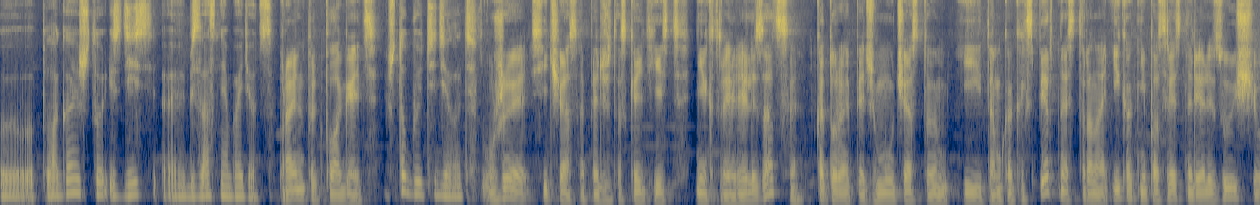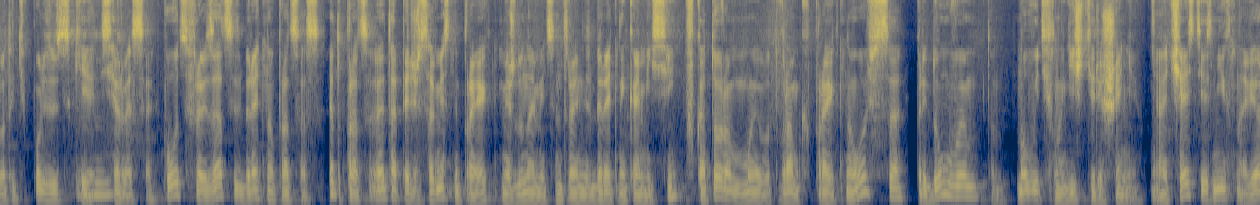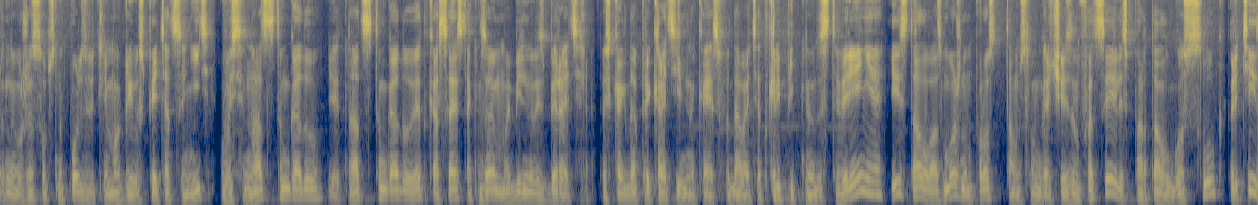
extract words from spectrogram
Э, полагаю, что и здесь э, без вас не обойдется. Правильно предполагаете. Что будете делать? Уже сейчас, опять же, так сказать, есть некоторая реализация, в которой, опять же, мы участвуем и там как экспертная сторона, и как непосредственно реализующие вот эти пользовательские угу. сервисы по цифровизации избирательного процесса. Это, процесс, это, опять же, совместный проект между нами и Центральной избирательной комиссией, в котором мы вот в рамках проектного офиса придумываем там, новые технологические решения. А часть из них, наверное, уже, собственно, пользователи могли успеть оценить в 2018 году, в 2019 году. Это касается так называемого мобильного избирателя. То есть, когда прекратили, наконец, выдавать открепительное удостоверение, и стало возможным просто, там, условно говоря, через МФЦ или с портала госслуг прийти и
